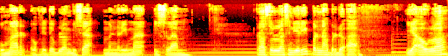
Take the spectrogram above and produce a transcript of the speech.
Umar waktu itu belum bisa menerima Islam. Rasulullah sendiri pernah berdoa, "Ya Allah,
